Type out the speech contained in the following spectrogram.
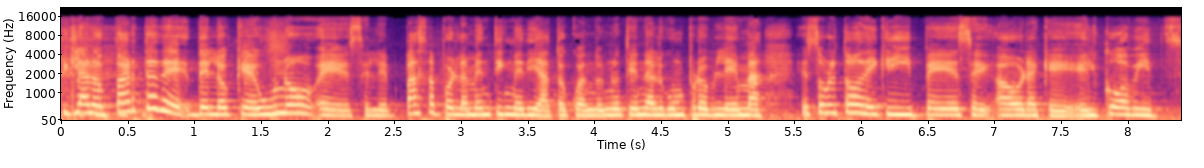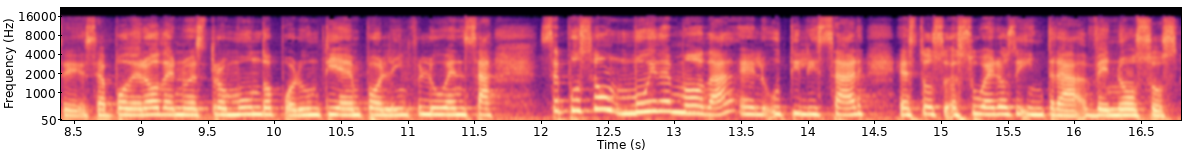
Y claro, parte de, lo que uno eh, se le pasa por la mente inmediato cuando uno tiene algún problema, es sobre todo de gripes, ahora que el COVID se, se apoderó de nuestro mundo por un tiempo, la influenza, se puso muy de moda el utilizar estos sueros intravenosos.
